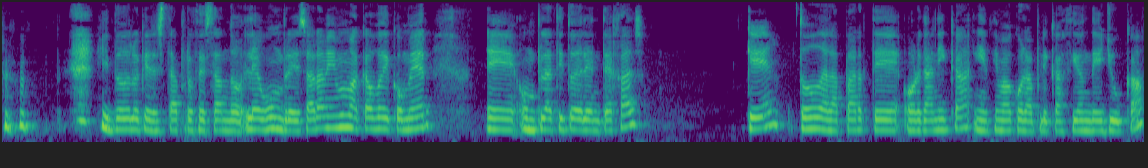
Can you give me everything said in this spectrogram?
y todo lo que se está procesando. Legumbres. Ahora mismo me acabo de comer eh, un platito de lentejas que toda la parte orgánica y encima con la aplicación de yuca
